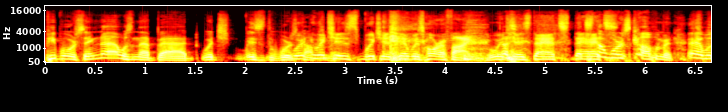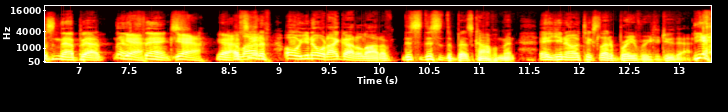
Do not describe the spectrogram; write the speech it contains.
people were saying no, it wasn't that bad, which is the worst. Wh- compliment. Which is which is it was horrifying. Which is that's that's That's the worst compliment. Hey, it wasn't that bad. Yeah, Yeah, thanks. yeah, yeah. A lot See- of oh, you know what I got a lot of this. This is the best compliment. Hey, you know it takes a lot of bravery to do that. Yeah.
